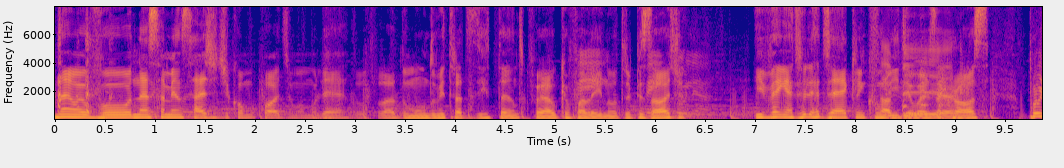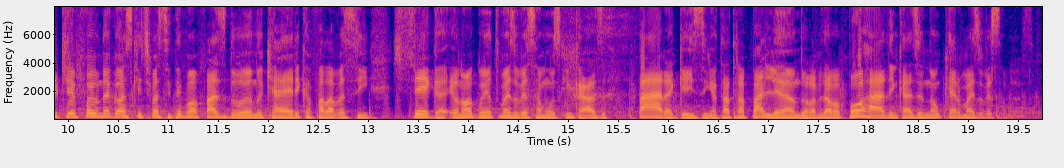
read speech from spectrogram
Não, eu vou nessa mensagem de como pode uma mulher do outro lado do mundo me traduzir tanto, que foi algo que eu falei no outro episódio. E vem a Julia Jacqueline com Sabia. Lydia Wears Across. Porque foi um negócio que, tipo assim, teve uma fase do ano que a Erika falava assim: chega, eu não aguento mais ouvir essa música em casa. Para, gayzinha, tá atrapalhando. Ela me dava porrada em casa, eu não quero mais ouvir essa música.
